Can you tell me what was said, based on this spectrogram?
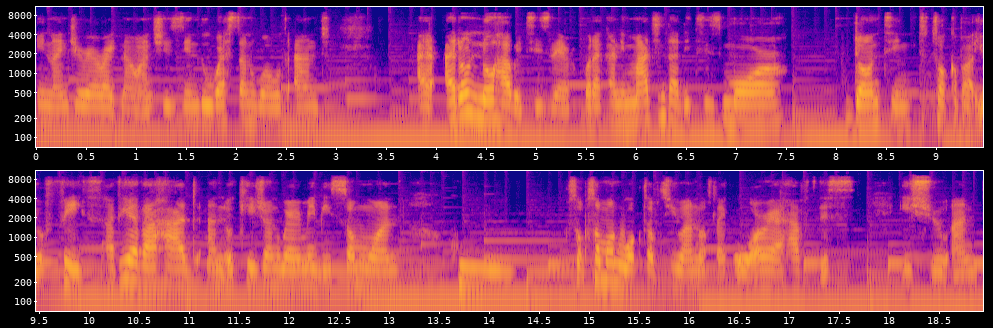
in Nigeria right now and she's in the Western world and I, I don't know how it is there, but I can imagine that it is more daunting to talk about your faith. Have you ever had an occasion where maybe someone who so someone walked up to you and was like, "Oh, Ore, I have this issue," and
